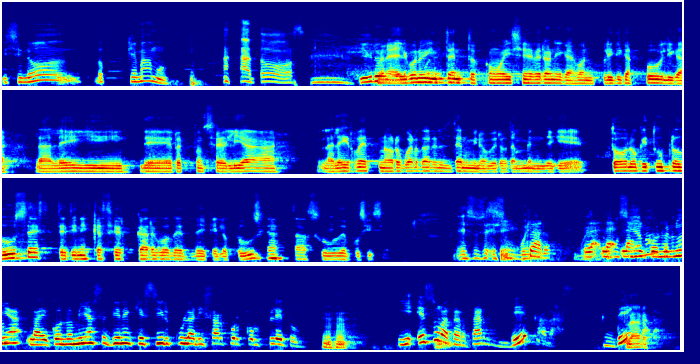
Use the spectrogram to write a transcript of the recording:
y si no, los quemamos. a todos. Bueno, hay algunos intentos, como dice Verónica, con políticas públicas, la ley de responsabilidad, la ley REP, no recuerdo el término, pero también de que todo lo que tú produces te tienes que hacer cargo desde que lo produces hasta su deposición. Eso, es bueno. Claro, la, economía, la economía se tiene que circularizar por completo. Y eso va a tardar décadas, décadas.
